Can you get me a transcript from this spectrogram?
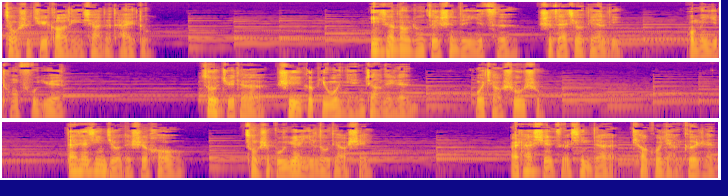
总是居高临下的态度。印象当中最深的一次是在酒店里，我们一同赴约。做局的是一个比我年长的人，我叫叔叔。大家敬酒的时候，总是不愿意漏掉谁，而他选择性的跳过两个人，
